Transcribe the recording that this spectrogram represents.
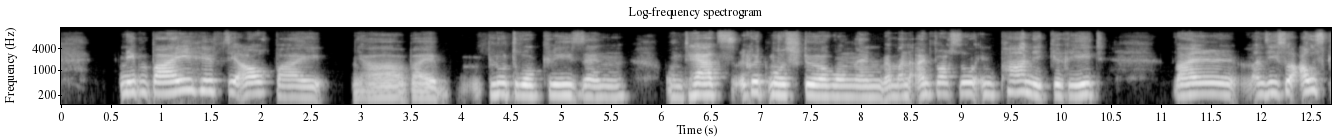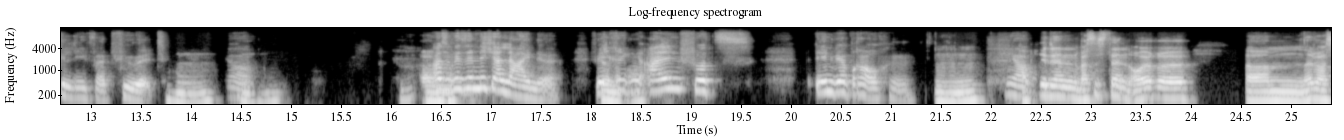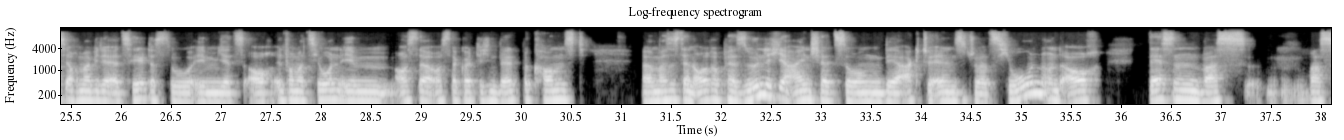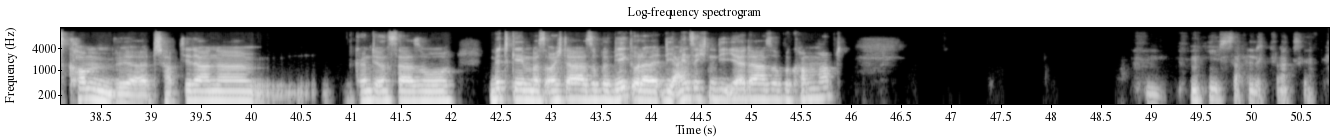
Nebenbei hilft sie auch bei, ja, bei Blutdruckkrisen und Herzrhythmusstörungen, wenn man einfach so in Panik gerät, weil man sich so ausgeliefert fühlt. Mhm. Ja. Mhm. Also wir sind nicht alleine. Wir genau. kriegen allen Schutz, den wir brauchen. Mhm. Ja. Habt ihr denn, was ist denn eure ähm, ne, du hast ja auch immer wieder erzählt, dass du eben jetzt auch Informationen eben aus der, aus der göttlichen Welt bekommst. Ähm, was ist denn eure persönliche Einschätzung der aktuellen Situation und auch dessen, was, was kommen wird? Habt ihr da eine, könnt ihr uns da so mitgeben, was euch da so bewegt oder die Einsichten, die ihr da so bekommen habt? Ich sage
